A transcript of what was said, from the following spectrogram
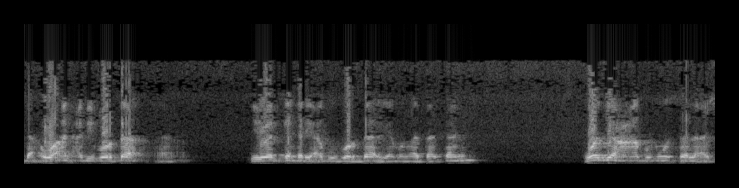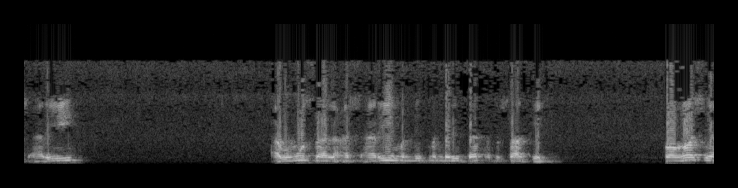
dakwaan Abi Burda uh, diriwayatkan dari Abu Burda yang mengatakan wajah Abu Musa al-Ash'ari Abu Musa al-Ash'ari menderita satu sakit faghasya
